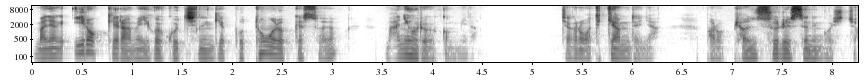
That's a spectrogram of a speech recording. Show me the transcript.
만약에 이렇게라면 이걸 고치는 게 보통 어렵겠어요? 많이 어려울 겁니다 자, 그럼 어떻게 하면 되냐? 바로 변수를 쓰는 것이죠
